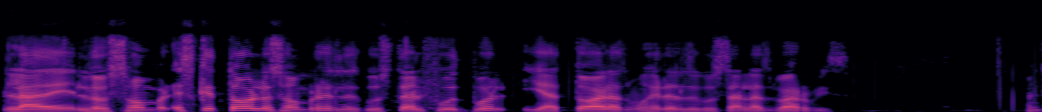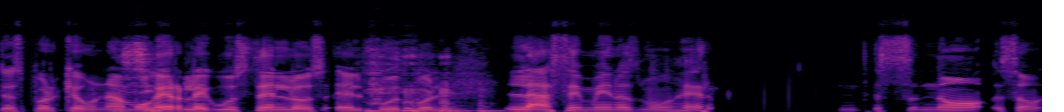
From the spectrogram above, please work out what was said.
la de los hombres, es que a todos los hombres les gusta el fútbol y a todas las mujeres les gustan las Barbies. Entonces, porque a una sí. mujer le gusten los, el fútbol, la hace menos mujer. No, son-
